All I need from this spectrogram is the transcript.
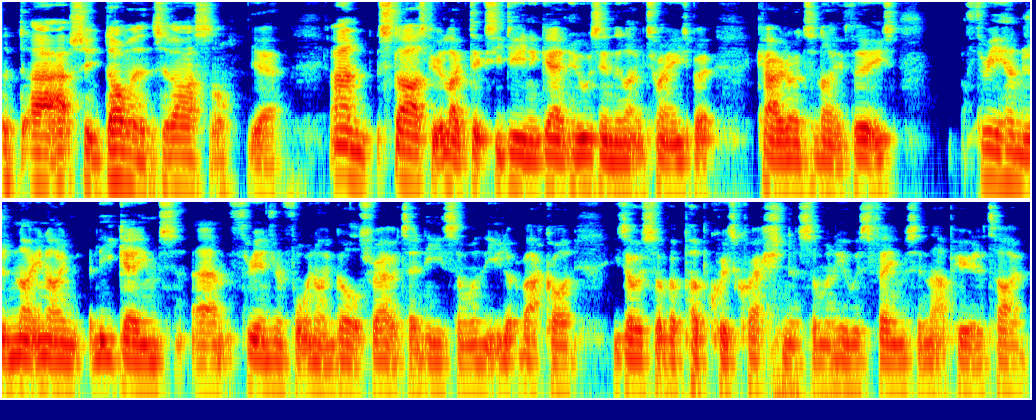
uh, absolute dominance of Arsenal. yeah, and stars people like Dixie Dean again, who was in the 1920s but carried on to 1930s. 399 league games, um, 349 goals for Everton. He's someone that you look back on. He's always sort of a pub quiz question of someone who was famous in that period of time.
